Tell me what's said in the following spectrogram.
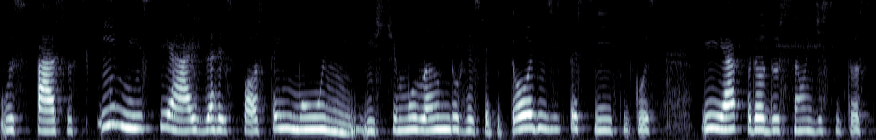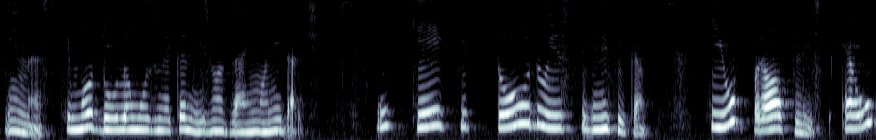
os passos iniciais da resposta imune, estimulando receptores específicos e a produção de citocinas, que modulam os mecanismos da imunidade. O que, que tudo isso significa que o própolis é o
